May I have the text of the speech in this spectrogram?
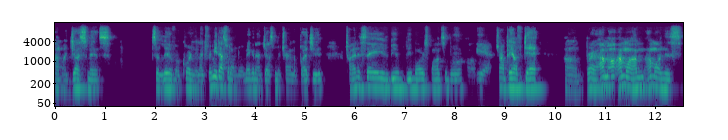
um, adjustments to live accordingly. Like for me, that's what I'm doing, making an adjustment, trying to budget, trying to save, be be more responsible. Um, Yeah. trying to pay off debt. Um, bro, I'm on, I'm on, I'm, I'm on this.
